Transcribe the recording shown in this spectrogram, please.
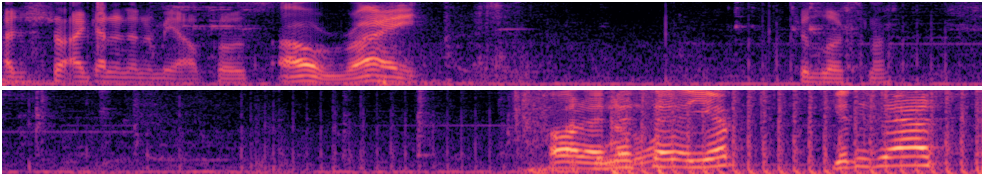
I just I got an enemy outpost. All right. Good looks, man. Alright, and another next guy, yep. Get his ass.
